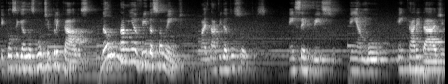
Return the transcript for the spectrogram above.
e consigamos multiplicá-los, não na minha vida somente, mas na vida dos outros, em serviço, em amor, em caridade,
